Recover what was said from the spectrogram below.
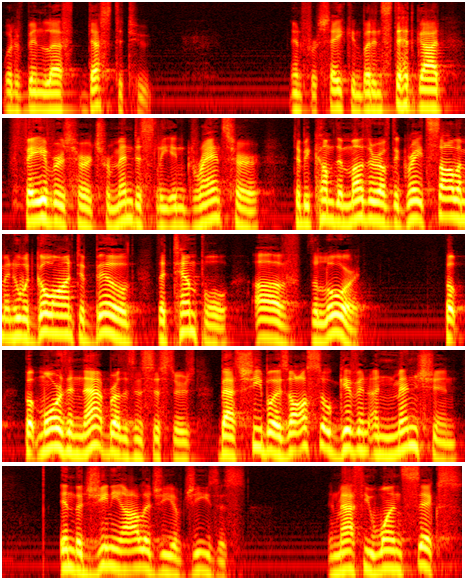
would have been left destitute and forsaken. But instead, God favors her tremendously and grants her to become the mother of the great Solomon who would go on to build the temple of the Lord. But, but more than that, brothers and sisters, Bathsheba is also given a mention in the genealogy of Jesus. In Matthew 1 6,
